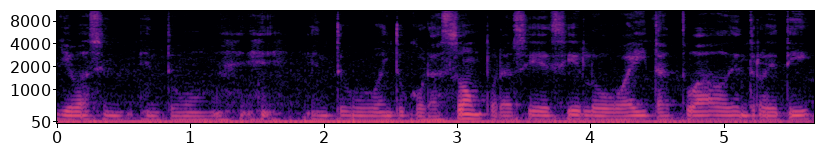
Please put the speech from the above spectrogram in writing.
llevas en, tu, en, tu, en tu corazón, por así decirlo, o ahí tatuado dentro de ti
